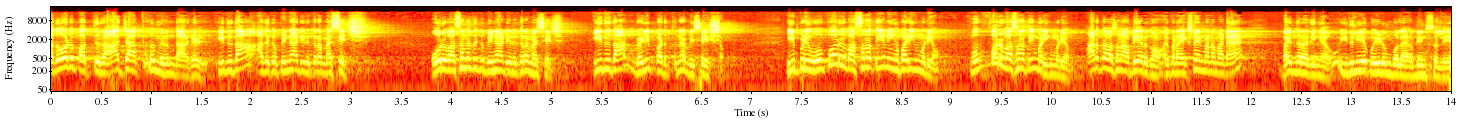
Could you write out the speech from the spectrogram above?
அதோடு பத்து ராஜாக்களும் இருந்தார்கள். இதுதான் அதுக்கு பின்னாடி இருக்கிற மெசேஜ் ஒரு வசனத்துக்கு பின்னாடி இருக்கிற மெசேஜ் இதுதான் வெளிப்படுத்தின விசேஷம். இப்படி ஒவ்வொரு வசனத்தையும் நீங்க படிக்க முடியும். ஒவ்வொரு வசனத்தையும் படிக்க முடியும். அடுத்த வசனம் அப்படியே இருக்கும். இப்போ நான் எக்ஸ்பிளைன் பண்ண மாட்டேன். பயந்துராதீங்க ஓ, இதுலயே போயிடும் போல அப்படின்னு சொல்லி.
